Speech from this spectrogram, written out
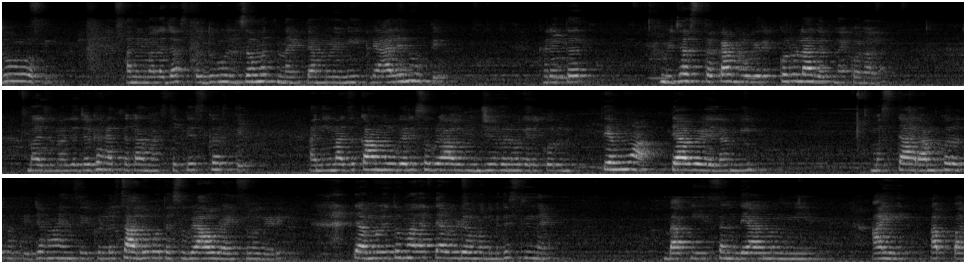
धूळ होती. आणि मला जास्त धूळ जमत नाही त्यामुळे मी इकडे आले नव्हते. खरं तर मी जास्त काम वगैरे करू लागत नाही कोणाला. माझं माझं जे घरातलं काम असतं तेच करते. आणि माझं काम वगैरे सगळं आवरून जेवण वगैरे करून तेव्हा त्यावेळेला मी मस्त आराम करत होते. जेव्हा यांचं इकडलं चालू होतं सगळं आवरायचं वगैरे. त्यामुळे तुम्हाला त्या व्हिडिओमध्ये मी दिसली नाही. बाकी संध्या मम्मी आई आप्पा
